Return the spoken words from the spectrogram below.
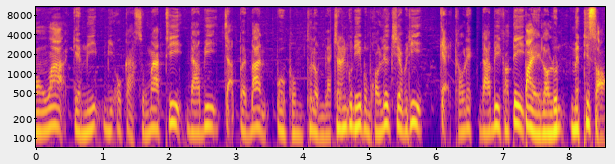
มองว่าเกมนี้มีโอกาสสูงมากที่ดาร์บี้จะเปิดบ้านปูพรมถล่มแหละฉะนั้นกูนี้ผมขอเลือกเชียร์ไปที่ แกะเขาเรียกดาร์บี้เคาน์ตี้ไปรอลุ้นเม็ดที่สอง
